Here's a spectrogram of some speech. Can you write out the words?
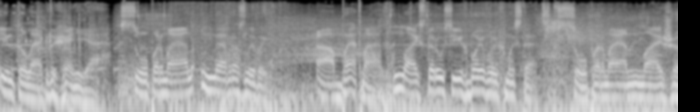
інтелект генія. Супермен невразливий. А Бетмен майстер усіх бойових мистецтв. Супермен майже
